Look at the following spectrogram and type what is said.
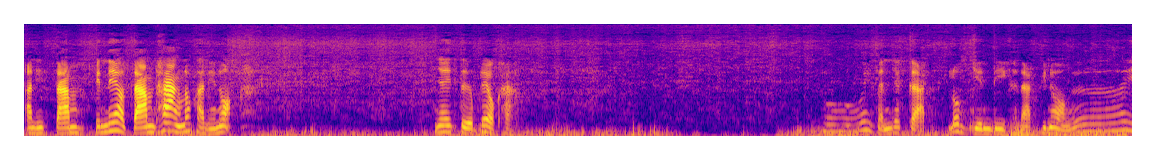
อันนี้ตามเป็นแนวตามทางเนาะค่ะนี่เนาะใหญ่เติบแล้วค่ะ โอ้ยบรรยากาศร่มเย็นดีขนาดพี่น้องเอ้ย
